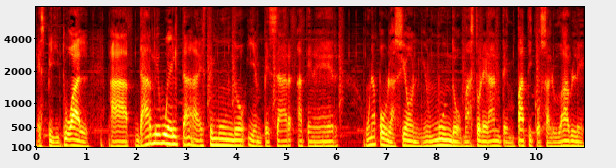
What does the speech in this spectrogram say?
espiritual, a darle vuelta a este mundo y empezar a tener una población y un mundo más tolerante, empático, saludable,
